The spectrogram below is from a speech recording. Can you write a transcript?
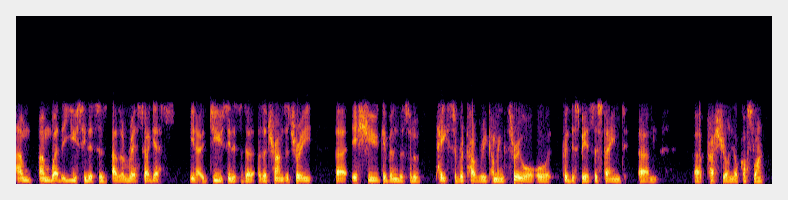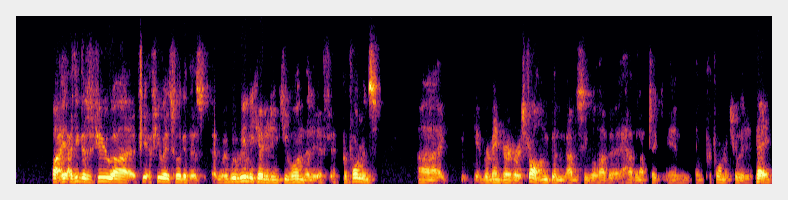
and, whether you see this as, a risk. I guess, you know, do you see this as a, transitory uh, issue given the sort of pace of recovery coming through, or, could this be a sustained um, uh, pressure on your cost line? Well, I, think there's a few, uh, a few, a few ways to look at this. We indicated in Q1 that if, if performance uh, remain very, very strong, then obviously we'll have a, have an uptick in, in performance-related pay,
